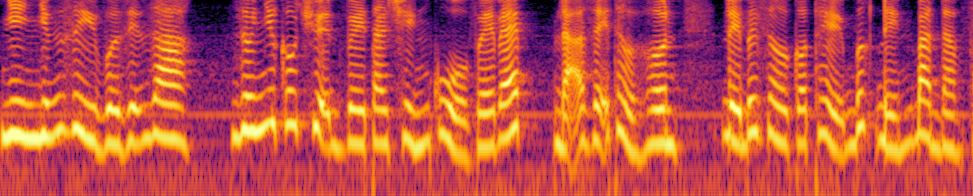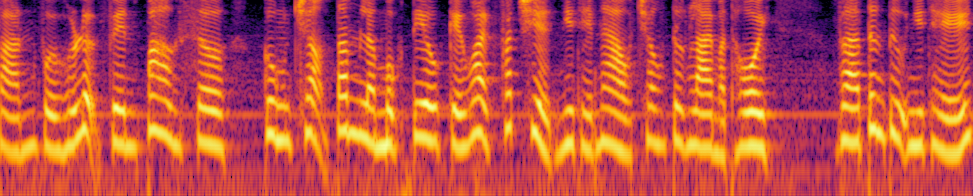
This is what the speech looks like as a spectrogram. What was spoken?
Nhìn những gì vừa diễn ra, dường như câu chuyện về tài chính của VFF đã dễ thở hơn để bây giờ có thể bước đến bàn đàm phán với huấn luyện viên Park Hang-seo cùng trọng tâm là mục tiêu kế hoạch phát triển như thế nào trong tương lai mà thôi. Và tương tự như thế,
